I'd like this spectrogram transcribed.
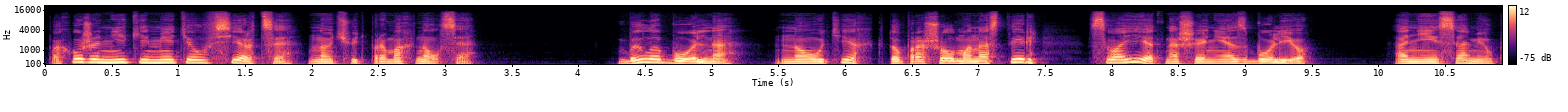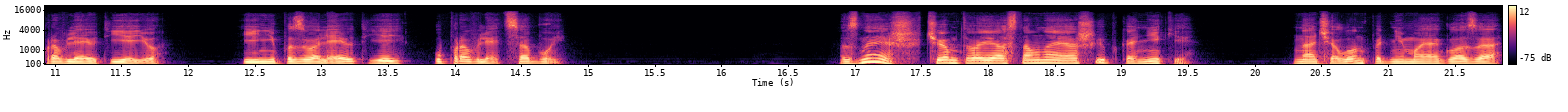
Похоже, Ники метил в сердце, но чуть промахнулся. Было больно, но у тех, кто прошел монастырь, свои отношения с болью. Они и сами управляют ею и не позволяют ей управлять собой. «Знаешь, в чем твоя основная ошибка, Ники?» Начал он, поднимая глаза.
